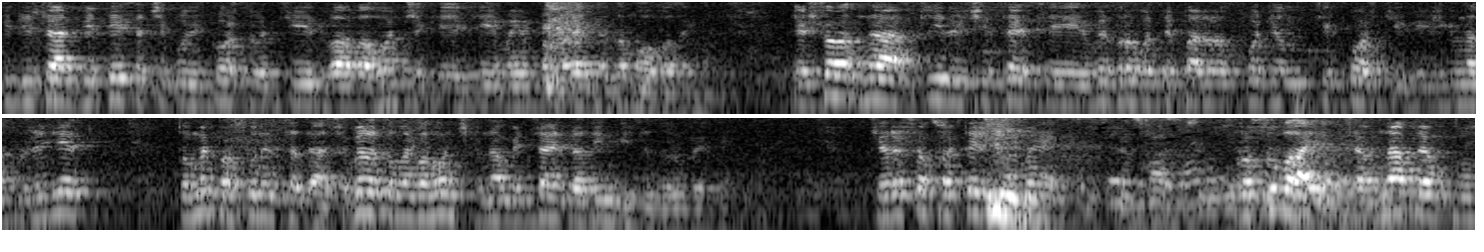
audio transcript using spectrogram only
52 тисячі будуть коштувати ці два вагончики, які ми попередньо замовили. Якщо на слідуючій сесії ви зробите перерозподіл цих коштів, які в нас вже є, то ми просунемося далі. Виготовлені вагончики нам обіцяють за один місяць зробити. Через що практично ми просуваємося в напрямку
